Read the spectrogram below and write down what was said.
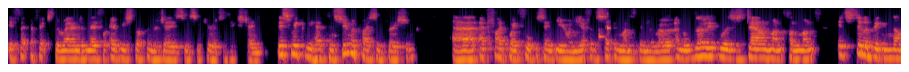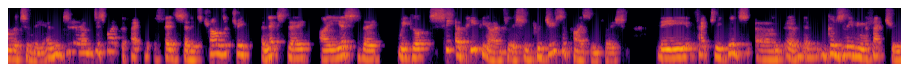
affects the RAND and therefore every stock on the JSE Securities Exchange. This week we had consumer price inflation uh, at 5.4% year on year for the second month in a row. And although it was down month on month, it's still a big number to me. And uh, despite the fact that the Fed said it's transitory, the next day, i.e., yesterday, we got C- a PPI inflation, producer price inflation, the factory goods um, uh, goods leaving the factory,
